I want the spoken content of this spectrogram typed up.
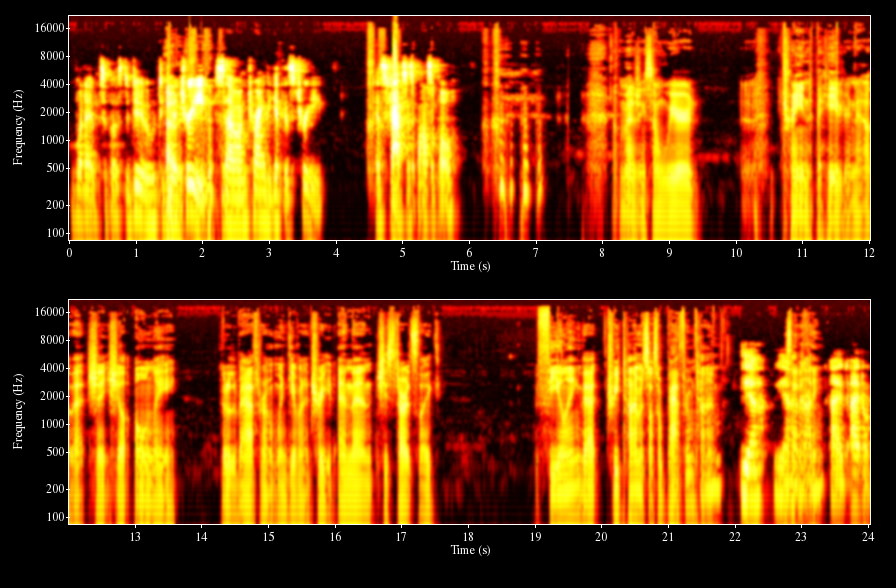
what I'm supposed to do to get oh. a treat. So I'm trying to get this treat as fast as possible. I'm imagining some weird uh, trained behavior now that she she'll only go to the bathroom when given a treat, and then she starts like feeling that treat time is also bathroom time. Yeah, yeah. Is that a God, thing? I I don't.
